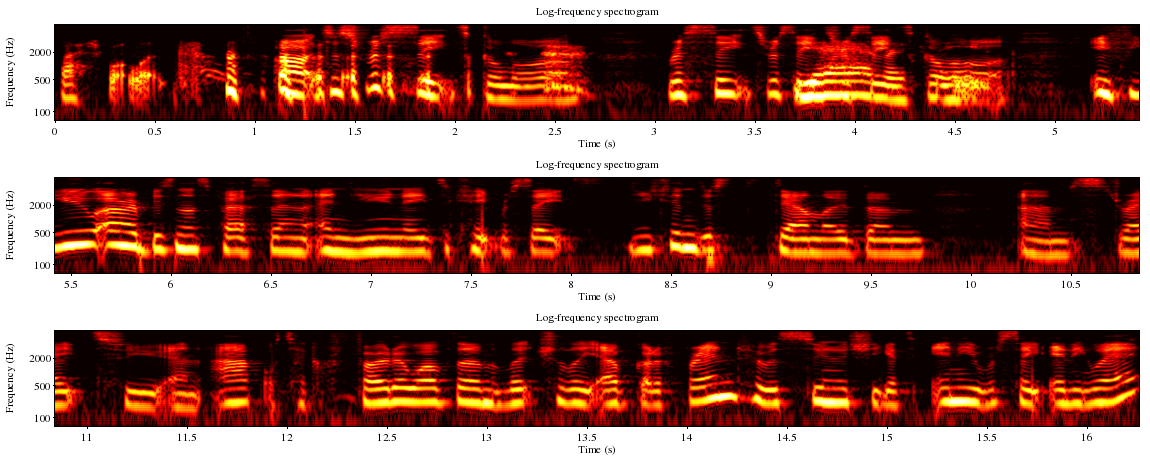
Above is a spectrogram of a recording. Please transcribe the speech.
slash wallets? oh, just receipts galore. Receipts, receipts, Yeah, receipts receipts. galore. If you are a business person and you need to keep receipts, you can just download them um, straight to an app or take a photo of them. Literally, I've got a friend who, as soon as she gets any receipt anywhere,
